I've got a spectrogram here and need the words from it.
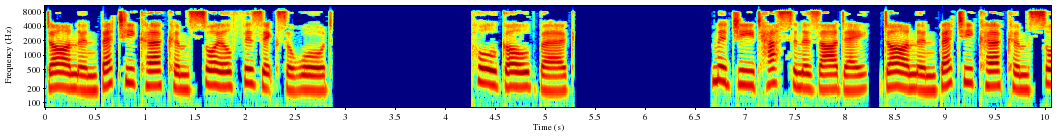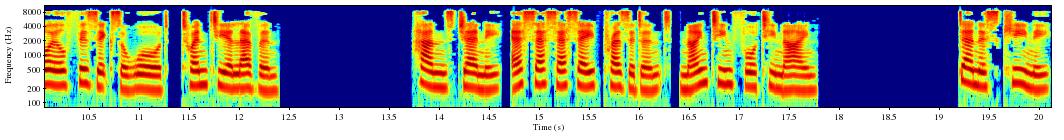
Don and Betty Kirkham Soil Physics Award. Paul Goldberg, Majid Hassanizadeh, Don and Betty Kirkham Soil Physics Award, 2011 Hans Jenny, SSSA President, 1949 Dennis Keeney,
